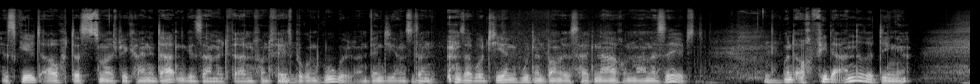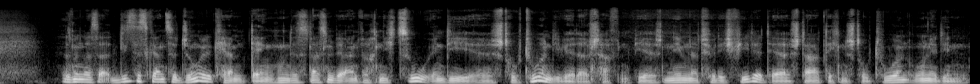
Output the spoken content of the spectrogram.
es gilt auch, dass zum Beispiel keine Daten gesammelt werden von Facebook mhm. und Google. Und wenn die uns dann sabotieren, gut, dann bauen wir das halt nach und machen das selbst. Mhm. Und auch viele andere Dinge dass man das, dieses ganze Dschungelcamp-Denken, das lassen wir einfach nicht zu in die äh, Strukturen, die wir da schaffen. Wir nehmen natürlich viele der staatlichen Strukturen ohne den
